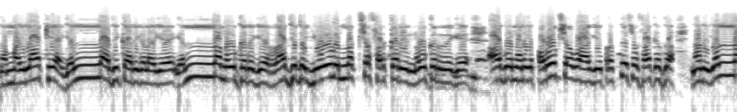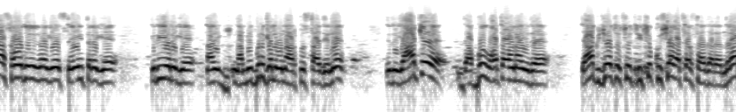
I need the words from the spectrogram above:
ನಮ್ಮ ಇಲಾಖೆಯ ಎಲ್ಲ ಅಧಿಕಾರಿಗಳಿಗೆ, ಎಲ್ಲ ನೌಕರರಿಗೆ, ರಾಜ್ಯದ ಏಳು ಲಕ್ಷ ಸರ್ಕಾರಿ ನೌಕರರಿಗೆ ಹಾಗೂ ನನಗೆ ಪರೋಕ್ಷವಾಗಿ ಪ್ರತ್ಯಕ್ಷ ಸಾಕಿದ ನಾನು ಎಲ್ಲ ಸಹೋದರಿಗಳಿಗೆ, ಸ್ನೇಹಿತರಿಗೆ, ಹಿರಿಯರಿಗೆ, ನಾನು ನಮ್ಮಿಬ್ಬರು ಗೆಲುವನ್ನು ಅರ್ಪಿಸ್ತಾ ಇದ್ದೀನಿ. ಇದು ಯಾಕೆ ಹಬ್ಬದ ವಾತಾವರಣ ಇದೆ? ಯಾಕೆ ಜೊತೆ ಇಷ್ಟು ಖುಷಿಯಾಗಿ ಆಚರಿಸ್ತಾ ಇದ್ದಾರೆ ಅಂದ್ರೆ,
